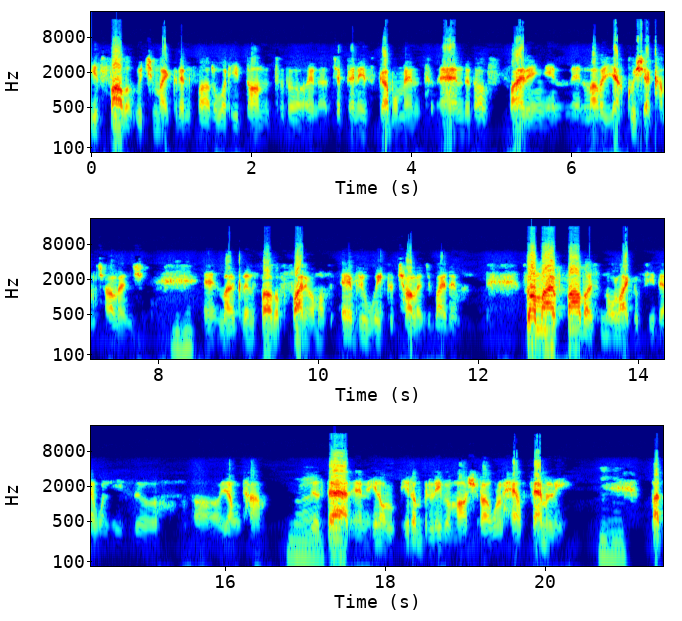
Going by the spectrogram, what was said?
his father, which my grandfather, what he done to the you know, Japanese government and the fighting in, in a lot of yakuza come challenge, Mhm. and my grandfather fighting almost every week to challenge by them. So my father is no like to see that when he's uh, uh, young time. Right. Since that, and he don't he don't believe a martial art will help family. hmm But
